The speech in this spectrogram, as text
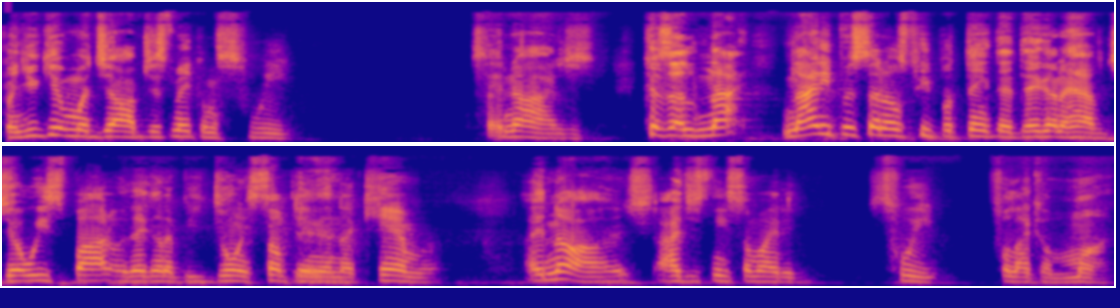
When you give them a job, just make them sweet. Say, nah, just because ninety percent of those people think that they're gonna have Joey spot or they're gonna be doing something Yeah. in the camera. Like, no, I just need somebody to sweep for like a month.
